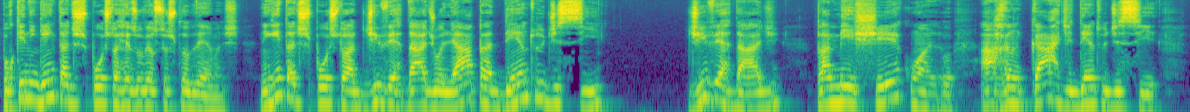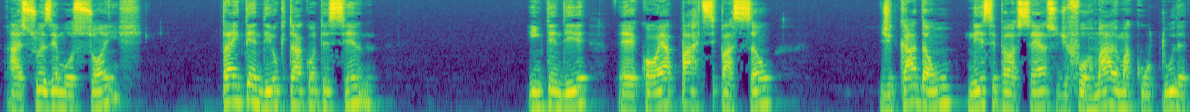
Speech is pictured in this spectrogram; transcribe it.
Porque ninguém está disposto a resolver os seus problemas. Ninguém está disposto a, de verdade, olhar para dentro de si, de verdade, para mexer com a, arrancar de dentro de si as suas emoções, para entender o que está acontecendo, entender é, qual é a participação de cada um nesse processo de formar uma cultura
